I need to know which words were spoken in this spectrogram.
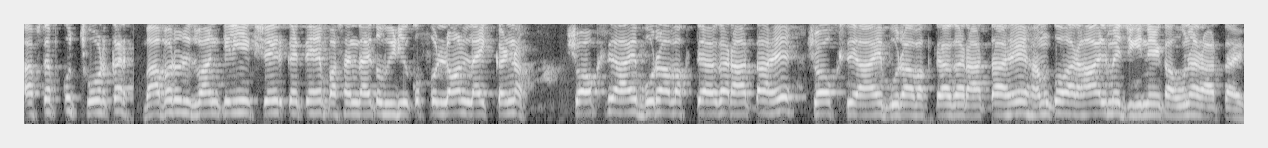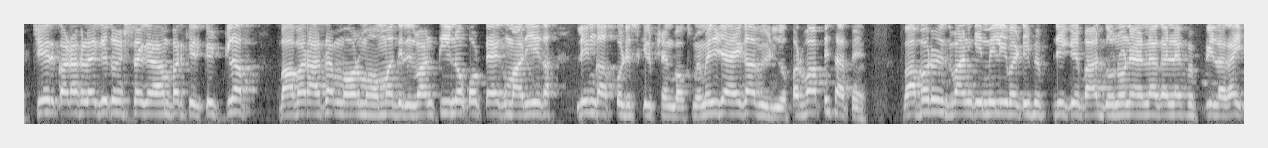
अब सब कुछ छोड़कर बाबर और रिजवान के लिए एक शेयर कहते हैं, पसंद आए तो वीडियो को फुल ऑन लाइक करना। शौक से आए, बुरा वक्त अगर आता है, शौक से आए, बुरा वक्त अगर आता है, हमको हर हाल में जीने का हुनर आता है। चेर कड़क लगे तो इंस्टाग्राम पर क्रिकेट क्लब बाबर आज़म और मोहम्मद रिजवान तीनों को टैग मारिएगा। लिंक आपको डिस्क्रिप्शन बॉक्स में मिल जाएगा वीडियो पर वापस आते हैं। बाबर और रिजवान की मिली बटी फिफ्टी के बाद दोनों ने अलग अलग फिफ्टी लगाई।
